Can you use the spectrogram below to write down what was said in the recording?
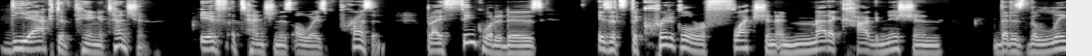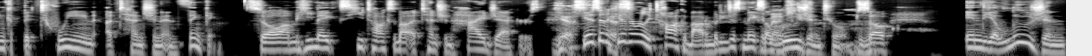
the act of paying attention if attention is always present. But I think what it is, is it's the critical reflection and metacognition that is the link between attention and thinking. So um, he makes he talks about attention hijackers. Yes, he doesn't yes. he doesn't really talk about them, but he just makes he allusion to them. Mm-hmm. So in the allusion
